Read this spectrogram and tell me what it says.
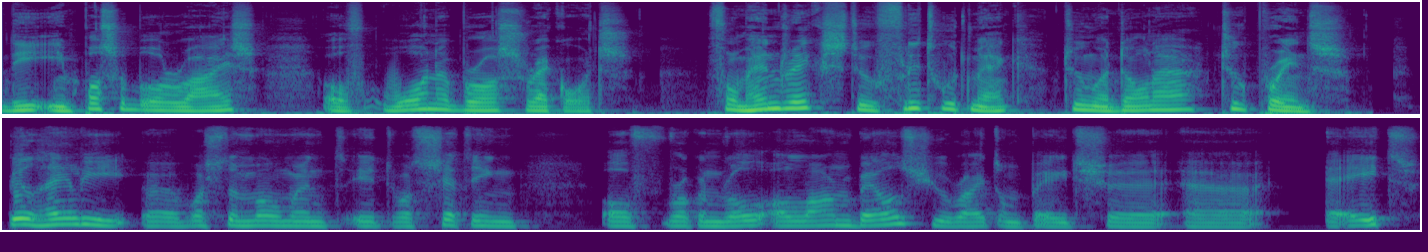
The Impossible Rise of Warner Bros. Records. From Hendrix to Fleetwood Mac to Madonna to Prince. Bill Haley uh, was the moment it was setting off rock and roll alarm bells. You write on page uh, uh, eight.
